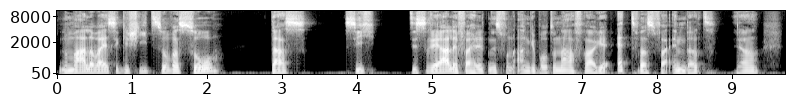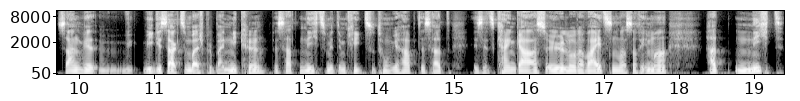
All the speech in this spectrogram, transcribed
Normalerweise geschieht sowas so, dass sich das reale Verhältnis von Angebot und Nachfrage etwas verändert, ja, sagen wir, wie gesagt, zum Beispiel bei Nickel, das hat nichts mit dem Krieg zu tun gehabt, das hat, ist jetzt kein Gas, Öl oder Weizen, was auch immer, hat nicht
